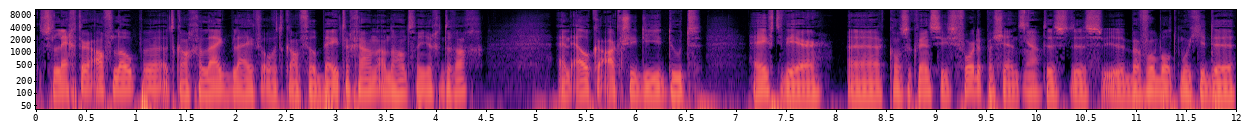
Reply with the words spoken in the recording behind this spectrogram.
slechter aflopen, het kan gelijk blijven of het kan veel beter gaan aan de hand van je gedrag. En elke actie die je doet, heeft weer eh, consequenties voor de patiënt. Ja. Dus, dus je, bijvoorbeeld moet je de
